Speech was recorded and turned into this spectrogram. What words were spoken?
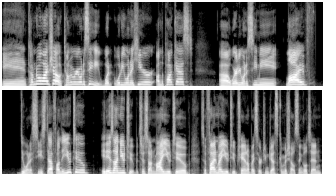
and come to a live show. Tell me where you want to see. What What do you want to hear on the podcast? Uh, where do you want to see me live? Do you want to see stuff on the YouTube? It is on YouTube. It's just on my YouTube. So find my YouTube channel by searching Jessica Michelle Singleton.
